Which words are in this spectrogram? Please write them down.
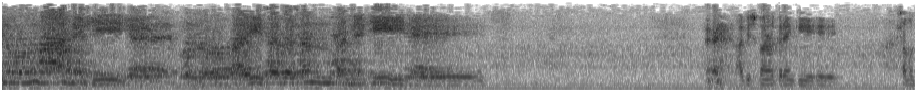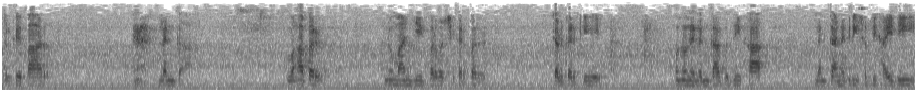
हनुमान की जय। बोलो भाई सब संतन की जय। अब स्मरण करें कि यह समुद्र के पार लंका। वहाँ पर हनुमान जी एक पर्वत शिखर पर चढ़ करके उन्होंने लंका को देखा। लंका नगरी सब दिखाई दी।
